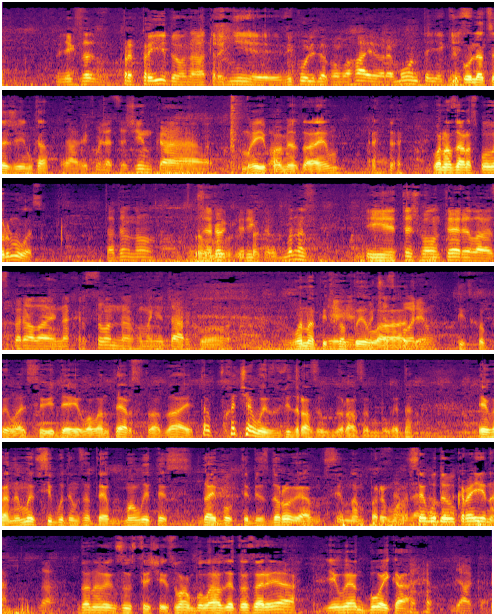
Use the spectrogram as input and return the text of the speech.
як за, при, приїду на три дні, Вікулі допомагаю, ремонти якісь. Вікуля це жінка, Да, Вікуля це жінка. ми її пам'ятаємо. Вона зараз повернулась. Та давно. Давно Вже рік, вже, рік. так. Вона з- і теж волонтерила, збирала і на Херсон на гуманітарку. Вона куча підхопила, зборів. підхопила цю ідею волонтерства. Да, і, та, хоча ви відразу разом були. Да? Євгене, ми всі будемо за тебе молитись. Дай Бог тобі здоров'я, всім нам перемоги. Все буде. Україна. Да. До нових зустрічей. З вами була газета Заря. Євген Бойка. Дякую.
